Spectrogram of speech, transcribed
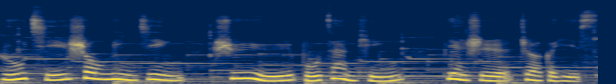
如其寿命尽，须臾不暂停，便是这个意思。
